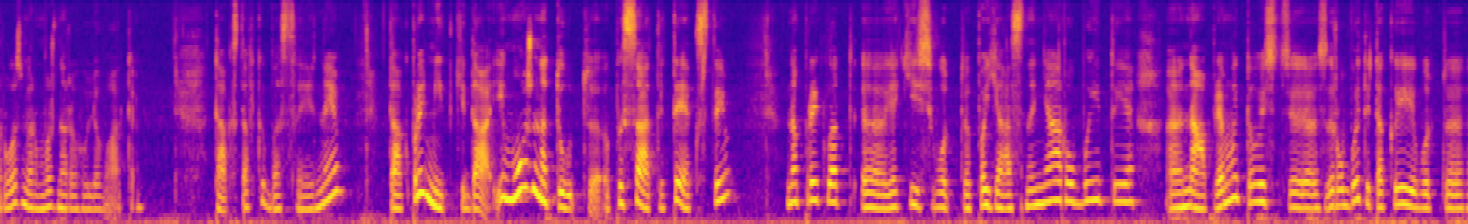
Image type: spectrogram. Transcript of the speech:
розмір можна регулювати. Так, ставки басейни. Так, примітки, да. І можна тут писати тексти, наприклад, е, якісь от пояснення робити, е, напрями, тобто зробити такий от е,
